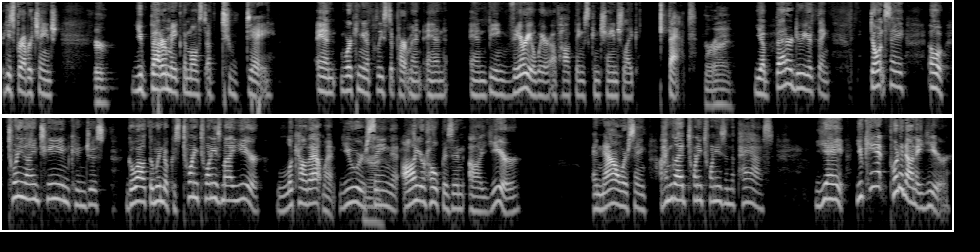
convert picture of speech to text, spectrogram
he's forever changed. Sure. You better make the most of today. And working in a police department and and being very aware of how things can change like that. Right you better do your thing. Don't say, oh, 2019 can just go out the window because 2020 is my year. Look how that went. You were right. saying that all your hope is in a year. And now we're saying, I'm glad 2020 is in the past. Yay. You can't put it on a year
